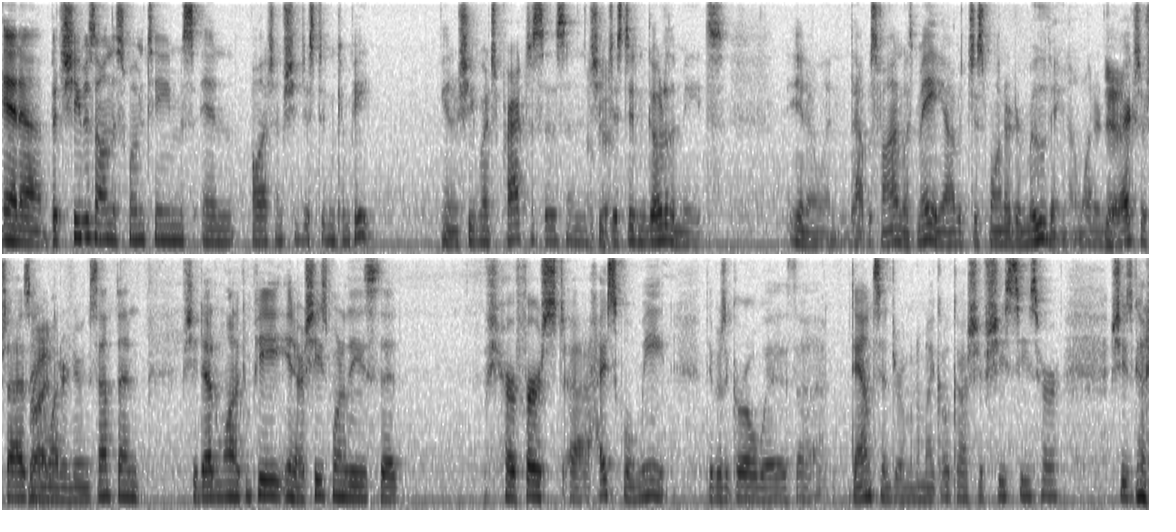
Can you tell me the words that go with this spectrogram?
And uh, but she was on the swim teams, and a lot of times she just didn't compete. You know, she went to practices and she just didn't go to the meets. You know, and that was fine with me. I just wanted her moving. I wanted her Yeah, exercising. I wanted her doing something. She doesn't want to compete, you know, she's one of these that her first uh, high school meet, there was a girl with uh, Down syndrome, and I'm like, oh gosh, if she sees her, she's gonna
